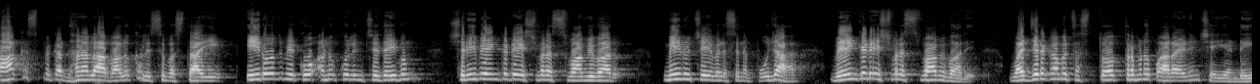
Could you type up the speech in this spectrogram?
ఆకస్మిక ధనలాభాలు కలిసి వస్తాయి. ఈరోజు మీకు అనుకూలించే దైవం శ్రీ వెంకటేశ్వర స్వామివారు. మీరు చేయవలసిన పూజ వెంకటేశ్వర స్వామివారి. వజ్రకవచ స్తోత్రమును పారాయణం చేయండి.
